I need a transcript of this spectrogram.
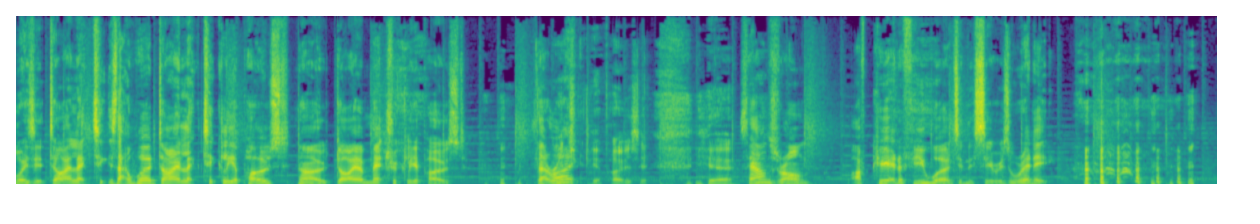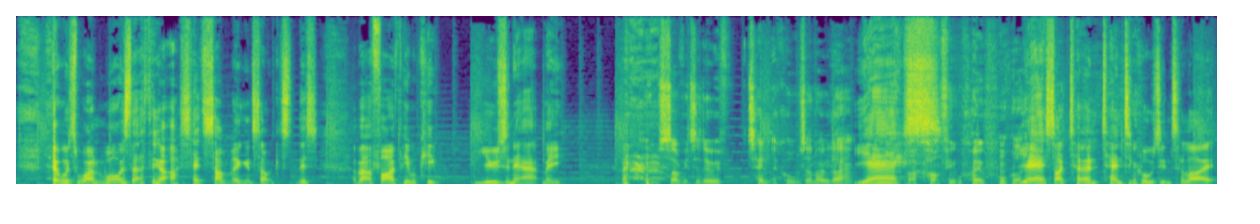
what is it? Dialectic? Is that a word? Dialectically opposed? No, diametrically opposed. Is that right? Diametrically opposed. Yeah. yeah. Sounds wrong. I've created a few words in this series already. there was one. What was that thing? I said something, and something. This about five people keep using it at me. it was something to do with tentacles. I know that. Yes. I can't think what it was. Yes, I turned tentacles into like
